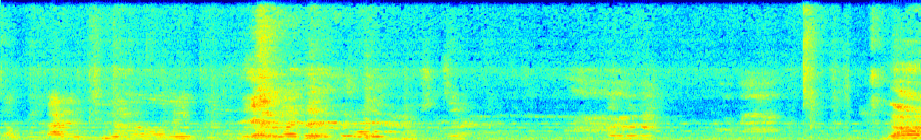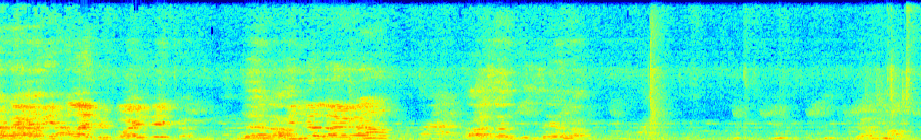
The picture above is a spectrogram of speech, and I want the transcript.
কালকে কারেন্ট ছিল না অনেক পরে বসছে 那那。对了。那身体对了。好。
